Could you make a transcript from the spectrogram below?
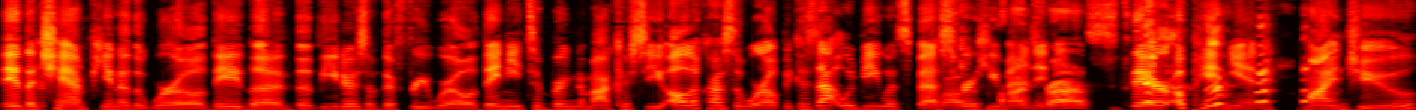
they're the champion of the world. They the the leaders of the free world. They need to bring democracy all across the world because that would be what's best Wow, for the humanity. contrast. Their opinion, mind you.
